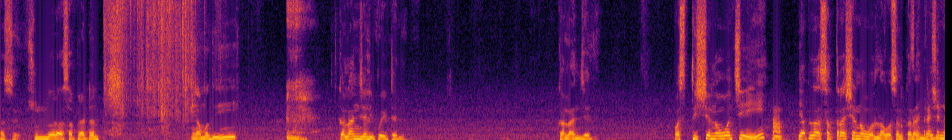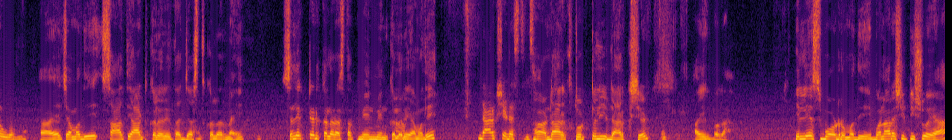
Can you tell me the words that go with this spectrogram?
असं सुंदर असा पॅटर्न. यामध्ये ही कलांजली पैठणी. कलांजली. पस्तीसशे नव्वदची ही. हा. ही आपल्याला सतराशे नव्वदला बसेल सतराशे कलांजली नव्वद हा याच्यामध्ये सहा ते आठ कलर येतात जास्त कलर नाही. सिलेक्टेड कलर असतात मेन मेन कलर यामध्ये. डार्क शेड असतील. हा डार्क टोटली डार्क शेड हा एक बघा. हे लेस बॉर्डरमध्ये बनारसी टिश्यू आहे हा.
